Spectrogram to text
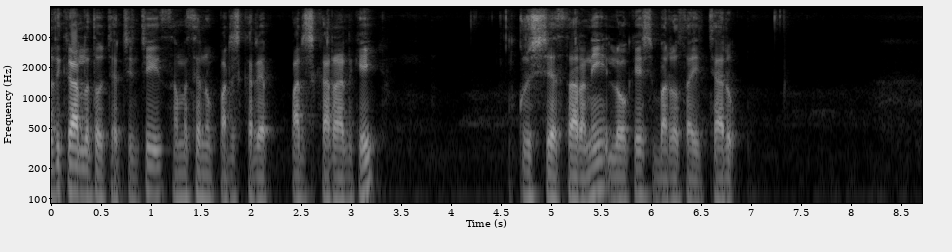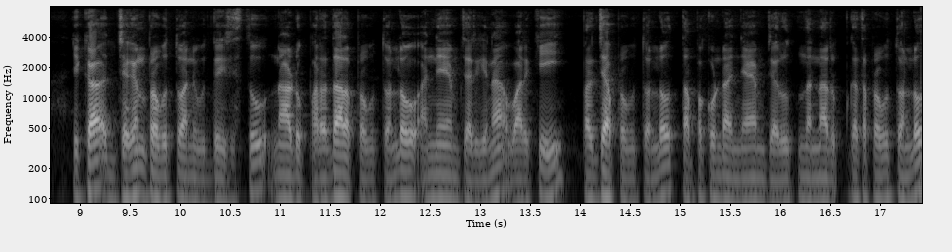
అధికారులతో చర్చించి సమస్యను పరిష్కర పరిష్కారానికి కృషి చేస్తారని లోకేష్ భరోసా ఇచ్చారు. ఇక జగన్ ప్రభుత్వాన్ని ఉద్దేశిస్తూ నాడు పరదాల ప్రభుత్వంలో అన్యాయం జరిగిన వారికి ప్రజా ప్రభుత్వంలో తప్పకుండా న్యాయం జరుగుతుందన్నారు. గత ప్రభుత్వంలో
